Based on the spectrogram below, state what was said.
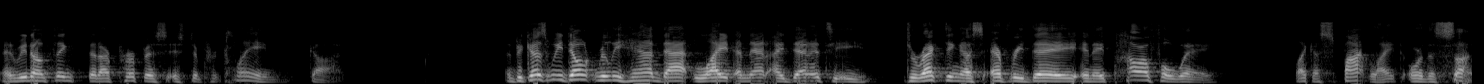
And we don't think that our purpose is to proclaim God. And because we don't really have that light and that identity directing us every day in a powerful way, like a spotlight or the sun,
